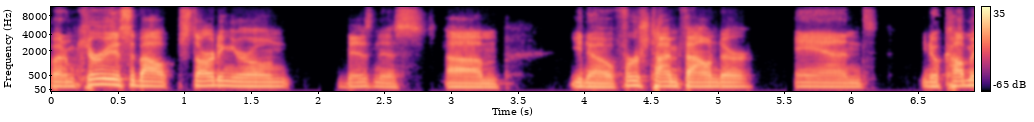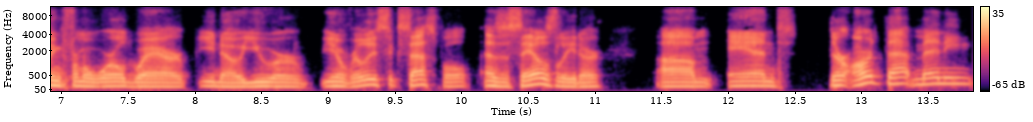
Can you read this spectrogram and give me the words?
But I'm curious about starting your own business. Um, you know, first time founder, and you know, coming from a world where, you know, you were, you know, really successful as a sales leader. Um, and there aren't that many,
